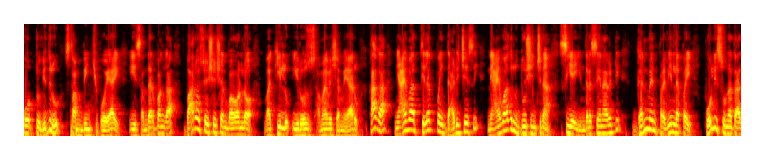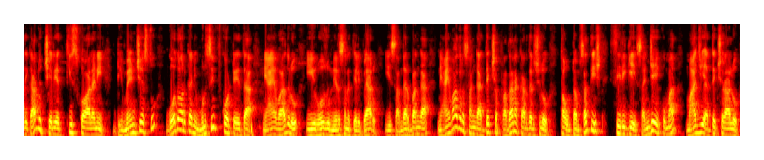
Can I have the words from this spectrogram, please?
కోర్టు విధులు స్తంభించిపోయాయి. ఈ సందర్భంగా బార్ అసోసియేషన్ భవన్లో వకీళ్ళు ఈరోజు సమావేశమయ్యారు. కాగా న్యాయవాది తిలక్పై దాడి చేసి న్యాయవాదులను దూషించిన సిఐ ఇంద్రసేనారెడ్డి గన్మెన్ ప్రవీణ్లపై పోలీసు ఉన్నతాధికారులు చర్య తీసుకోవాలని డిమాండ్ చేస్తూ గోదావరికని మున్సిఫ్ కోటేత న్యాయవాదులు ఈ రోజు నిరసన తెలిపారు. ఈ సందర్భంగా న్యాయవాదుల సంఘ అధ్యక్ష ప్రధాన కార్యదర్శులు తౌటం సతీష్ సిరిగి సంజయ్ కుమార్ మాజీ అధ్యక్షురాలు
